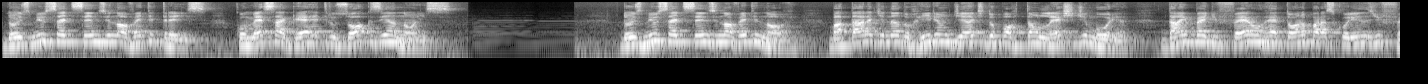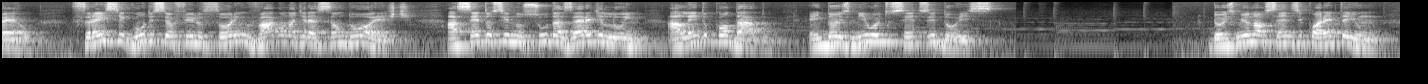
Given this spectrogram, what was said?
2793 começa a guerra entre os orcs e anões. 2799 Batalha de Nandurhirion diante do portão leste de Moria. Dain Pé de Ferro retorna para as Colinas de Ferro. Thrain II e seu filho Thorin vagam na direção do oeste. Assentam-se no sul das Eras de Luin, além do Condado, em 2802. 2941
